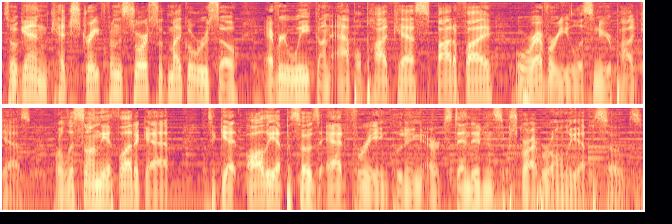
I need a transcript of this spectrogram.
So again, catch Straight from the Source with Michael Russo every week on Apple Podcasts, Spotify, or wherever you listen to your podcasts. Or listen on the Athletic app to get all the episodes ad-free, including our extended and subscriber-only episodes.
